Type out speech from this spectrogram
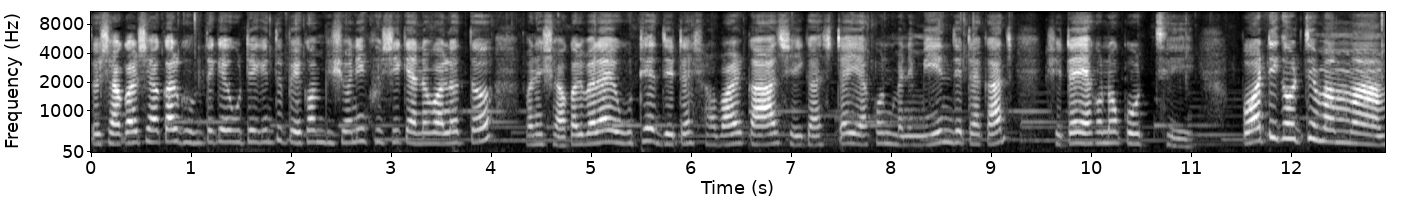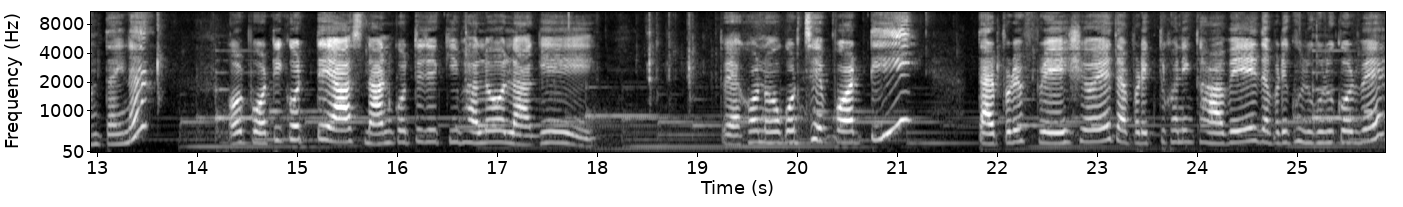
তো সকাল সকাল ঘুম থেকে উঠে কিন্তু পেখম ভীষণই খুশি কেন বলো তো মানে সকালবেলায় উঠে যেটা সবার কাজ সেই কাজটাই এখন মানে মেন যেটা কাজ সেটাই এখনও করছে। পটি করছে মাম্মাম তাই না? ওর পটি করতে আর স্নান করতে যে কি ভালো লাগে। তো এখন ও করছে পটি, তারপরে ফ্রেশ হয়ে তারপরে একটুখানি খাবে, তারপরে ঘুরু ঘুরু করবে।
